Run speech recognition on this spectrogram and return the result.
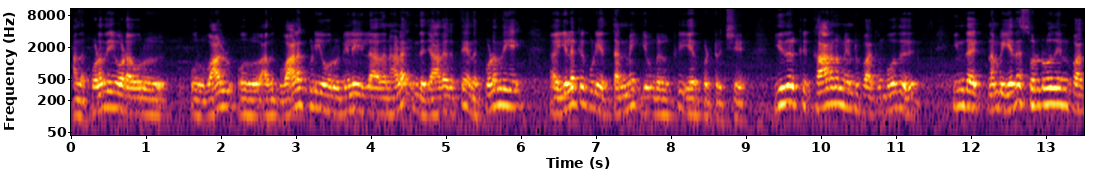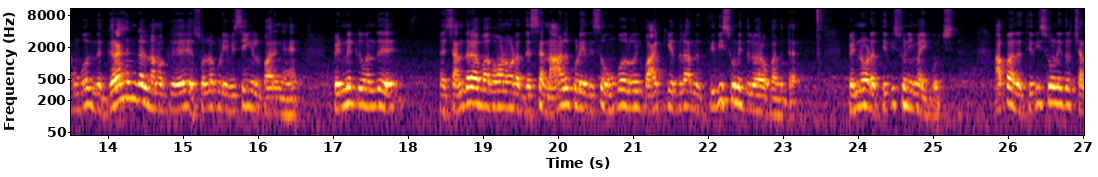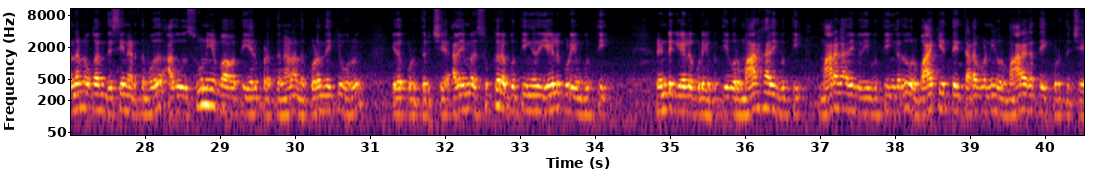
அந்த குழந்தையோட ஒரு ஒரு வாழ் ஒரு அதுக்கு வாழக்கூடிய ஒரு நிலை இல்லாதனால இந்த ஜாதகத்தை அந்த குழந்தையை இழக்கக்கூடிய தன்மை இவங்களுக்கு ஏற்பட்டுருச்சு. இதற்கு காரணம் என்று பார்க்கும்போது இந்த நம்ம எதை சொல்கிறதுன்னு பார்க்கும்போது இந்த கிரகங்கள் நமக்கு சொல்லக்கூடிய விஷயங்கள் பாருங்கள் பெண்ணுக்கு வந்து சந்திர பகவானோட திசை நாளுக்குடைய திசை ஒம்பது ரூபாய் பாக்கியத்தில் அந்த திதிசூனியத்தில் வேறு உட்காந்துட்டார். பெண்ணோட திதிசூனியமாகி போச்சு. அப்போ அந்த திதிசூனியத்தில் சந்திரன் உட்காந்து திசை நடத்தும்போது அது ஒரு சூனிய பாவத்தை ஏற்படுத்தினால அந்த குழந்தைக்கு ஒரு இதை கொடுத்துருச்சு. அதே மாதிரி சுக்கர புத்திங்கிறது ஏழு கூடிய புத்தி ரெண்டுக்கு ஏழுக்குடைய புத்தி ஒரு மாரகாதி புத்தி. மாரகாதிபதி புத்திங்கிறது ஒரு பாக்கியத்தை தடை பண்ணி ஒரு மாரகத்தை கொடுத்துச்சு.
